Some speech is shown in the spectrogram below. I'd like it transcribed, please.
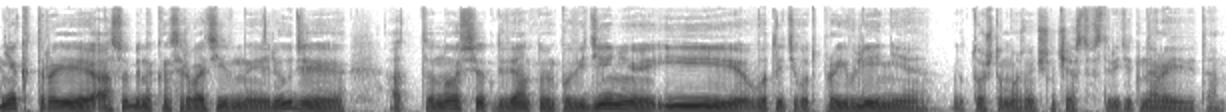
некоторые, особенно консервативные люди, относят к девиантному поведению и вот эти вот проявления, то, что можно очень часто встретить на рейве, там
